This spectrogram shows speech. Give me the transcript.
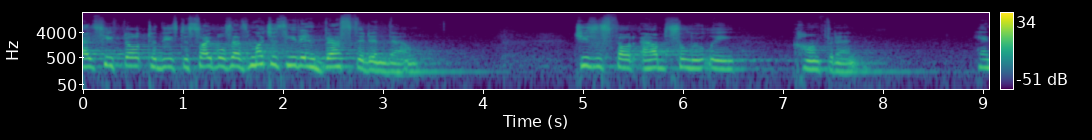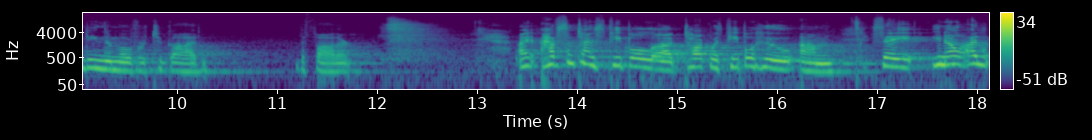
as he felt to these disciples, as much as he'd invested in them, Jesus felt absolutely confident handing them over to God the Father. I have sometimes people uh, talk with people who um, say, you know, I,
